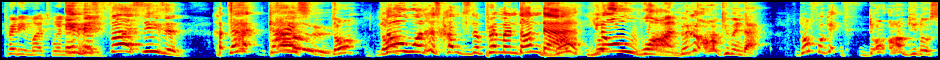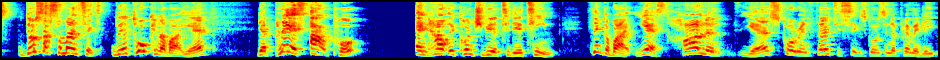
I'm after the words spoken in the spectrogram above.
Pretty much when he in his plays, first season. that, guys. No. Don't, don't. No one has come to the Prem and done that. No, No one. We're not arguing that. Don't forget. Don't argue those. Those are semantics. We're talking about yeah, the players' output and how it contributed to their team. Think about it. Yes, Haaland, yeah, scoring 36 goals in the Premier League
